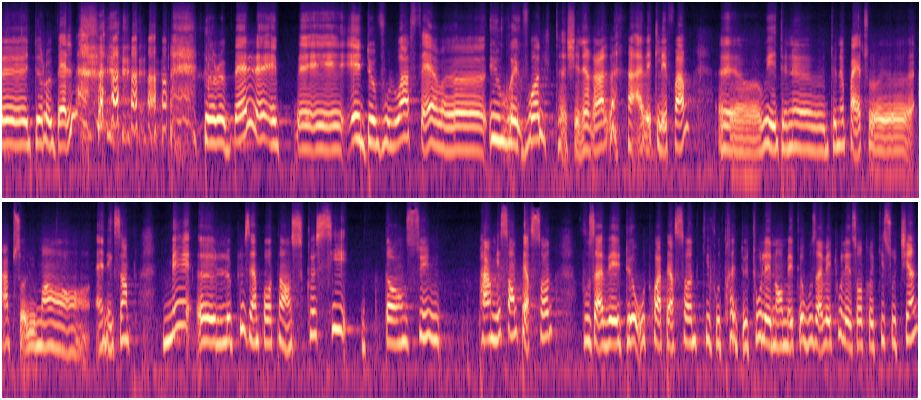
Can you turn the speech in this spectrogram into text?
Euh, de rebelles, de rebelles et, de vouloir faire euh, une révolte générale avec les femmes. Euh, oui, de ne, de ne, pas être absolument un exemple. Mais le plus important, c'est que si dans une, parmi 100 personnes, vous avez deux ou trois personnes qui vous traitent de tous les noms, mais que vous avez tous les autres qui soutiennent,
